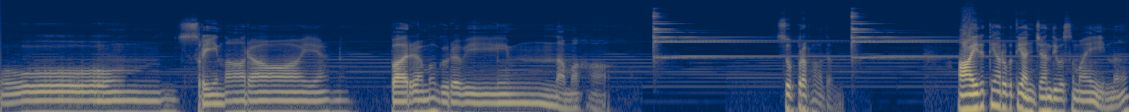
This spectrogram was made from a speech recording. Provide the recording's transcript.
ഓം ശ്രീനാരായണ പരമഗുരവീം നമ. സുപ്രഭാതം. ആയിരത്തി അറുപത്തി അഞ്ചാം ദിവസമായ ഇന്ന്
